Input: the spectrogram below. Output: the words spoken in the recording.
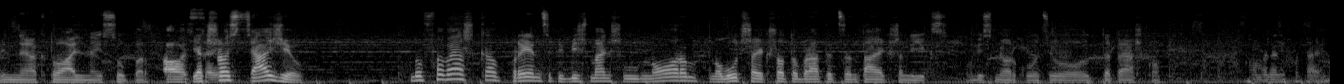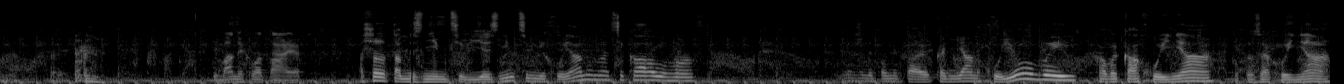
Він не актуальний, супер. А ось Якщо стяжів, ну ФВшка, в принципі, більш-менш норм, но лучше, якщо то брати Цента Action X, вісьмерку, цю ТТшку. цей. У мене не хватає. мене. Хіба не хватає. А що там з німців є? З німців ніхуя нема цікавого. Я вже не пам'ятаю. Каньян хуйовий, ХВК хуйня, КПЗ хуйня.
